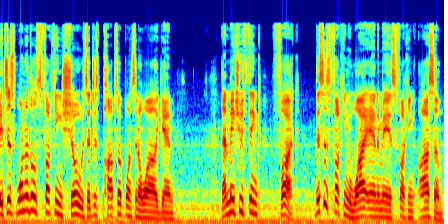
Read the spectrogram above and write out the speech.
it's just one of those fucking shows that just pops up once in a while again that makes you think, fuck, this is fucking why anime is fucking awesome.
